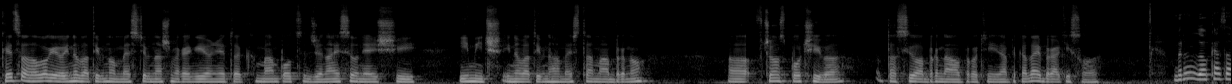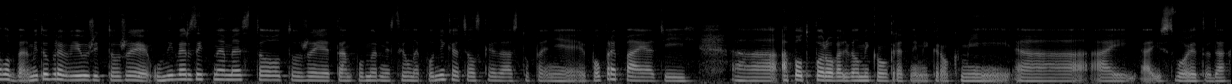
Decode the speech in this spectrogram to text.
Keď sa hovorí o inovatívnom meste v našom regióne, tak mám pocit, že najsilnejší imič inovatívneho mesta má Brno. V čom spočíva tá sila Brna oproti napríklad aj Bratislave? Brno dokázalo veľmi dobre využiť to, že je univerzitné mesto, to, že je tam pomerne silné podnikateľské zastúpenie, poprepájať ich a podporovať veľmi konkrétnymi krokmi aj, aj svoje teda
